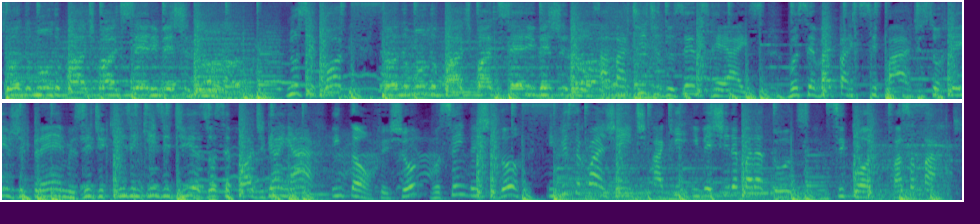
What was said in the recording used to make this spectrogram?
todo mundo pode, pode ser investidor. No Cicobi, todo mundo pode, pode ser investidor. A partir de duzentos reais, você vai participar de sorteios de prêmios e de 15 em 15 dias você pode ganhar. Então, fechou? Você é investidor? Invista com a gente. Aqui, investir é para todos. Cicobi, faça parte.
